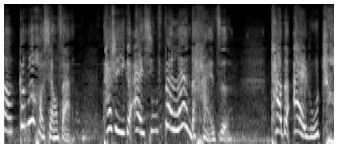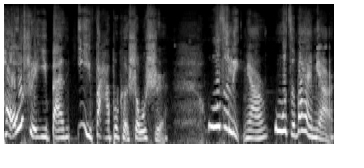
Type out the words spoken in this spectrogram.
呢，刚刚好相反，他是一个爱心泛滥的孩子，他的爱如潮水一般，一发不可收拾。屋子里面、屋子外面，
